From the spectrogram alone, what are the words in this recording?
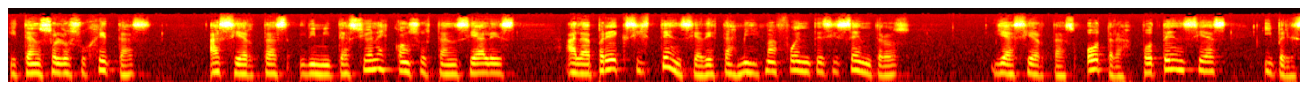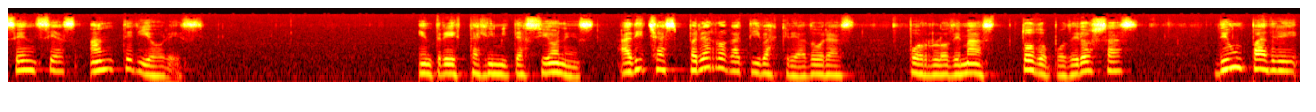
y tan solo sujetas a ciertas limitaciones consustanciales a la preexistencia de estas mismas fuentes y centros y a ciertas otras potencias y presencias anteriores. Entre estas limitaciones a dichas prerrogativas creadoras, por lo demás todopoderosas, de un Padre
